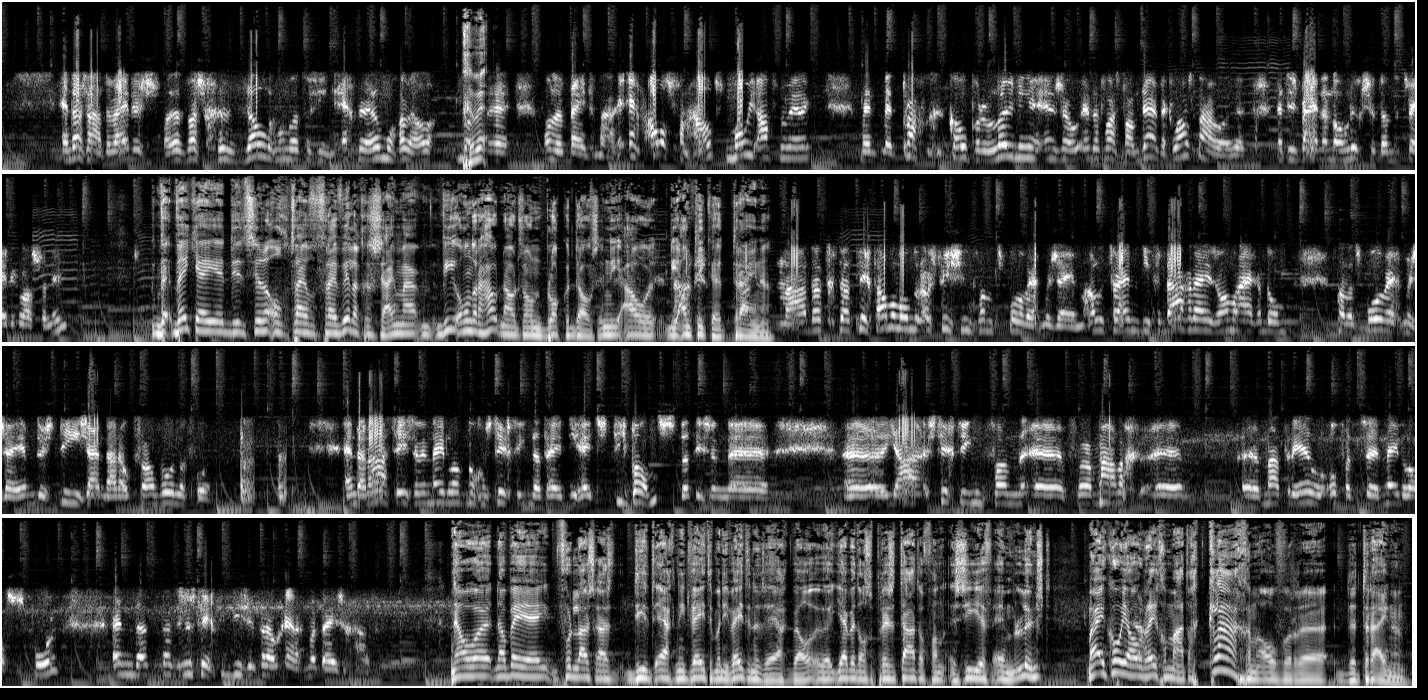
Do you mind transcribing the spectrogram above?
En daar zaten wij dus. Maar dat was geweldig om dat te zien. Echt helemaal geweldig om dat, eh, om dat mee te maken. Echt alles van hout, mooi afgewerkt. Met, met prachtige koperen leuningen en zo. En dat was dan derde klas nou. Eh, Het is bijna nog luxer dan de tweede klas van nu. We- Weet jij, eh, dit zullen ongetwijfeld vrijwilligers zijn... maar wie onderhoudt nou zo'n blokkendoos in die oude, die antieke treinen? Nou, dat, dat ligt allemaal onder auspiciën van het Spoorwegmuseum. Alle treinen die vandaag rijden zijn allemaal eigendom van het Spoorwegmuseum. Dus die zijn daar ook verantwoordelijk voor. En daarnaast is er in Nederland nog een stichting, dat heet, die heet Stibans. Dat is een eh, eh, ja, stichting van voormalig materieel op het eh, Nederlandse spoor. En dat, dat is een stichting die zich er ook erg mee bezighoudt. Nou, eh, nou ben je, voor de luisteraars die het eigenlijk niet weten... maar die weten het eigenlijk wel... eh, jij bent onze presentator van ZFM Luncht. Maar ik hoor jou regelmatig klagen over eh, de treinen.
